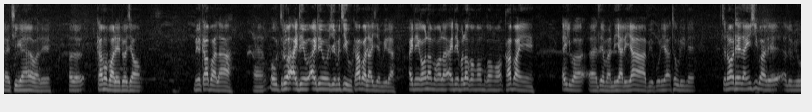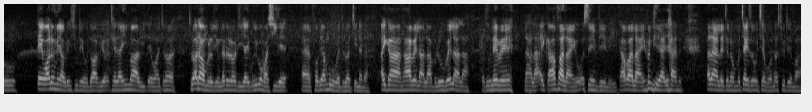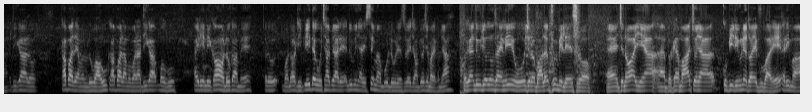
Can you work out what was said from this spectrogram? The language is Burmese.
အဲခြေခံရပါတယ်ဟိုကားမပါတဲ့အတွက်ကြောင့်မင်းကားပါလားအဲဟိုသူတို့က item ကို item ကိုရင်မကြည့်ဘူးကားပါလားရင်မေးတာ item ကောင်းလားမကောင်းလား item ဘယ်လောက်ကောင်းကောင်းမကောင်းကောင်းကားပါရင်အဲ့လူကအဲတဲ့မှာနေရာတွေရပြီးကိုရီးယားအထုပ်လေးနဲ့ကျွန်တော်အထယ်ဆိုင်ကြီးရှိပါတယ်အဲ့လိုမျိုးတဲဝါလို့မရောက်လေးရှူတင်ကိုသွားပြီးတော့အထယ်ဆိုင်ကြီးမှပြီးတဲဝါကျွန်တော်သူတို့အတောင်မလို့ချင်းလက်တော်ဒီရိုက်ကွေးပေါ်မှာရှိတဲ့အဲဖော်ပြမှုကိုပဲသူတို့ကကျင်းနေတာအိုက်ကငားပဲလာလားဘလို့ပဲလာလားဘယ်သူနဲ့ပဲလာလားအိုက်ကားဖာလိုင်းကိုအဆင်ပြေနေကားဖာလိုင်းကိုနေရာရနေ အဲ့ဒါလည်းကျွန်တော်မကြိုက်ဆုံးအချက်ပေါ့နော်ရှူတင်မှာအဓိကကတော့ကားပါတယ်မလိုပါဘူးကားပါတာမပါတာအဓိကမဟုတ်ဘူး ID တွေကောင်းအောင်လုပ်ရမယ်ကျွန်တော်ဘောနော်ဒီပြည်သက်ကိုချပြတဲ့အမှုပညာတွေစစ်မှန်ဖို့လိုတယ်ဆိုတဲ့အကြောင်းပြောချင်ပါတယ်ခင်ဗျာပကံသူကျော်စုံဆိုင်လေးကိုကျွန်တော်ဗာလို့ဖွင့်ပြလဲဆိုတော့အဲကျွန်တော်ကအရင်ကပကံမှာကြော်ညာကိုပြည်တီဦးနဲ့တွားရိုက်ဖူးပါတယ်အဲ့ဒီမှာ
